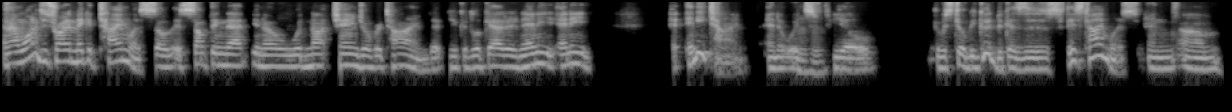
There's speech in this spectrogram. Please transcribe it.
And I wanted to try to make it timeless, so it's something that you know would not change over time. That you could look at it in any any at any time, and it would mm-hmm. feel it would still be good because it's, it's timeless and um,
